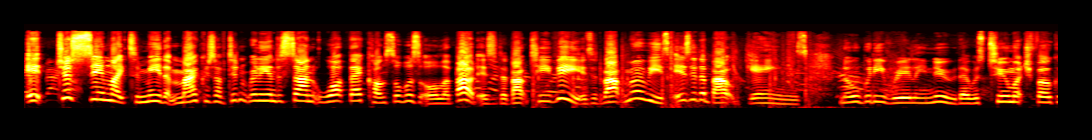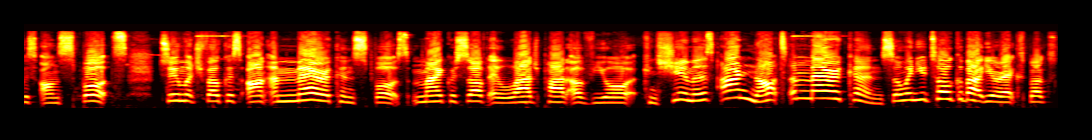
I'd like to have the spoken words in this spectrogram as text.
it just seemed like to me that Microsoft didn't really understand what their console was all about. Is it about TV? Is it about movies? Is it about games? Nobody really knew. There was too much focus on sports, too much focus on American sports. Microsoft, a large part of your consumers are not American. So when you talk about your Xbox,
